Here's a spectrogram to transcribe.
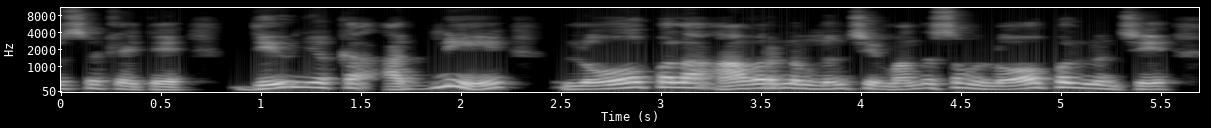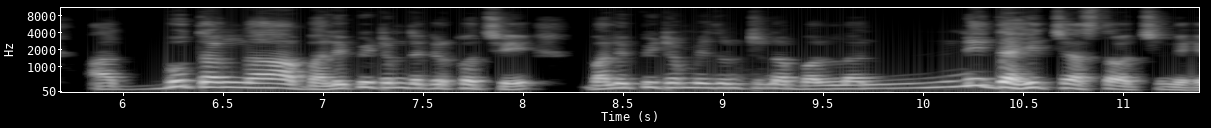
చూసినట్లయితే దేవుని యొక్క అగ్ని లోపల ఆవరణం నుంచి మందసం లోపల నుంచి అద్భుతంగా బలిపీఠం దగ్గరకు వచ్చి బలిపీఠం మీద ఉంటున్న బలులన్నీ దహించేస్తా వచ్చింది.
